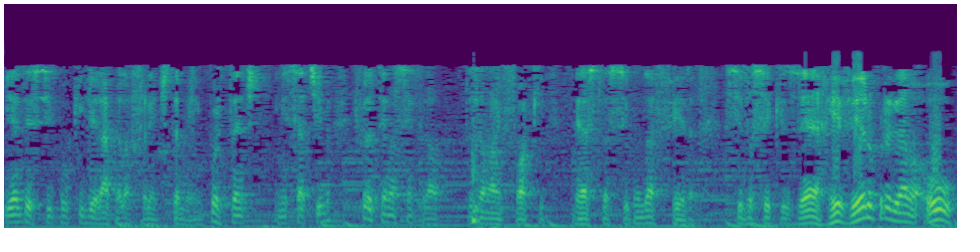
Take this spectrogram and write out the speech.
e antecipa o que virá pela frente também. Importante iniciativa que foi o tema central do Jornal em Foque desta segunda-feira. Se você quiser rever o programa ou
